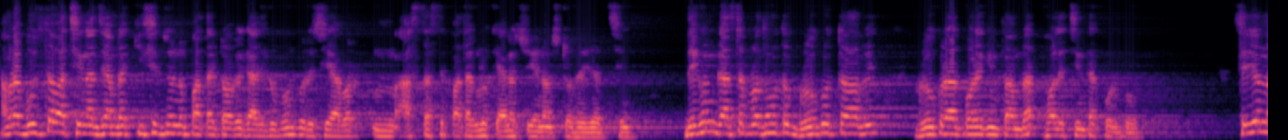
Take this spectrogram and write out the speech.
আমরা বুঝতে পারছি না যে আমরা কিসের জন্য পাতায় টবে গাছ রোপণ করেছি, আবার আস্তে আস্তে পাতাগুলো কেন চুয়ে নষ্ট হয়ে যাচ্ছে। দেখুন, গাছটা প্রথমত গ্রো করতে হবে। গ্রো করার পরে কিন্তু আমরা ফলের চিন্তা করব। সেই জন্য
